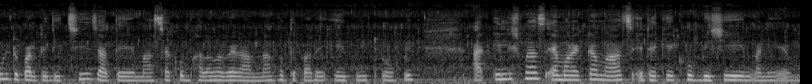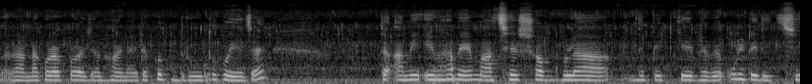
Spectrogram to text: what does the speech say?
উল্টো পাল্টে দিচ্ছি যাতে মাছটা খুব ভালোভাবে রান্না হতে পারে এই পিঠ, ও পিঠ। আর ইলিশ মাছ এমন একটা মাছ, এটাকে খুব বেশি মানে রান্না করার প্রয়োজন হয় না, এটা খুব দ্রুত হয়ে যায়। তো আমি এভাবে মাছের সবগুলা পিঠকে এভাবে উল্টে দিচ্ছি।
